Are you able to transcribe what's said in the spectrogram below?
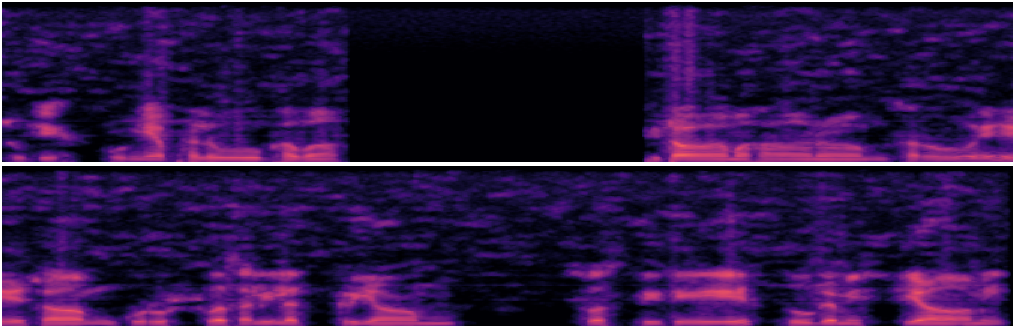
शुचिः पुण्यफलो भव। पितामहानाम् सर्वेषाम् कुरुष्वसलिलक्रियाम् स्वस्तितेस्तु गमिष्यामि।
